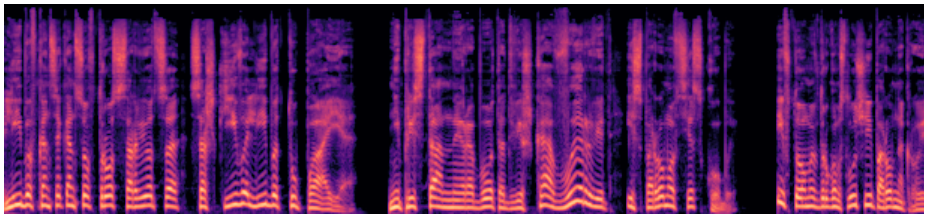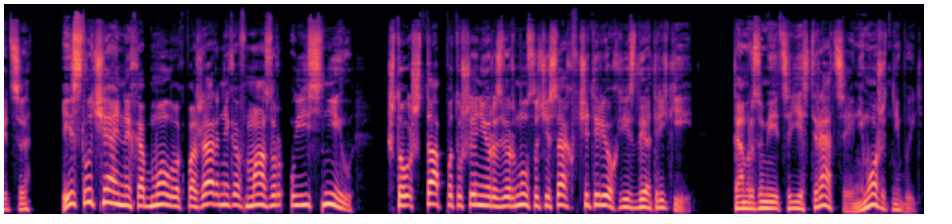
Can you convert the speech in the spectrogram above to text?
Либо, в конце концов, трос сорвется со шкива, либо тупая — непрестанная работа движка вырвет из парома все скобы. И в том и в другом случае паром накроется. Из случайных обмолвок пожарников Мазур уяснил, что штаб по тушению развернулся часах в четырех езды от реки. Там, разумеется, есть рация, не может не быть.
